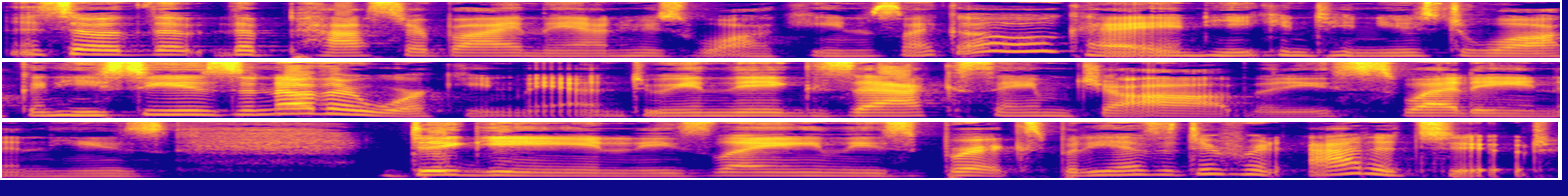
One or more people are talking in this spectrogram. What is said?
And so the the passerby man who's walking is like, "Oh, okay," and he continues to walk, and he sees another working man doing the exact same job, and he's sweating and he's digging and he's laying these bricks, but he has a different attitude.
